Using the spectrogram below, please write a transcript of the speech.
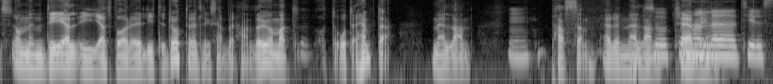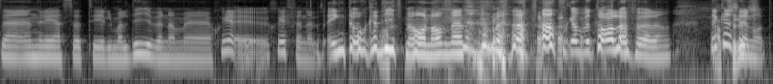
som en del i att vara elitidrottare till exempel, handlar ju om att, att återhämta mellan Mm. passen, eller mellan Så tävlingarna. förhandla till sig en resa till Maldiverna med che- chefen eller så. Inte åka dit med honom, men, men att han ska betala för den. Det kanske är Absolut. något.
